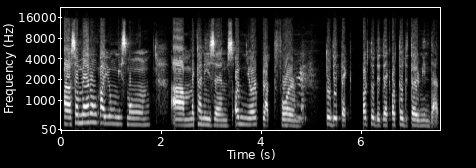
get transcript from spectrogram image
ah, so meron kayong mismong um, mechanisms on your platform to detect or to detect or to determine that.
